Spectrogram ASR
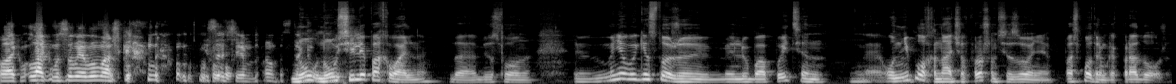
Лак, лакмусовая бумажка. не совсем. Ну, но усилие похвально, да, безусловно. Мне Уиггинс тоже любопытен. Он неплохо начал в прошлом сезоне. Посмотрим, как продолжит.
